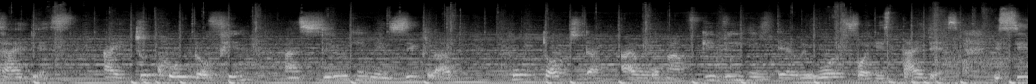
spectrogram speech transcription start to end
tidings, I took hold of him and slew him in Ziklag, who thought that I would have given him a reward for his tidings. You see,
